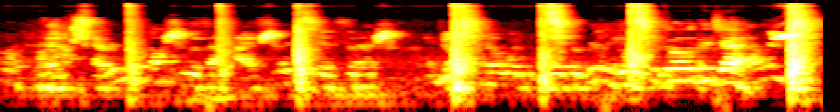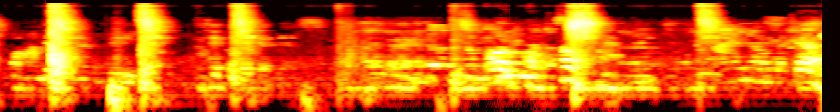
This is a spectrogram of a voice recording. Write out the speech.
go down. Now, everyone thought it was an isolated incident, and no one knew what was really to go with the. Responded in a. Take a look at this. Yeah,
